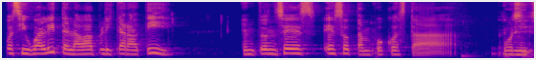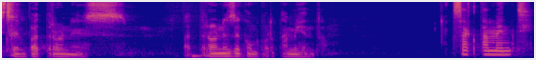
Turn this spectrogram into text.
pues igual y te la va a aplicar a ti. Entonces, eso tampoco está bonito. Existen patrones, patrones de comportamiento. Exactamente.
